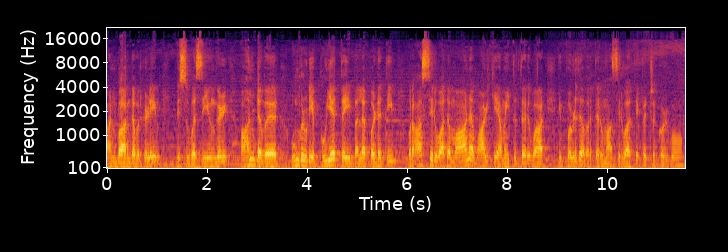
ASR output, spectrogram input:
அன்பார்ந்தவர்களே விசுவசியுங்கள். ஆண்டவர் உங்களுடைய புயத்தை பலப்படுத்தி ஒரு ஆசீர்வாதமான வாழ்க்கையை அமைத்து தருவார். இப்பொழுது அவர் தரும் ஆசீர்வாதத்தை பெற்றுக்கொள்வோம்.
